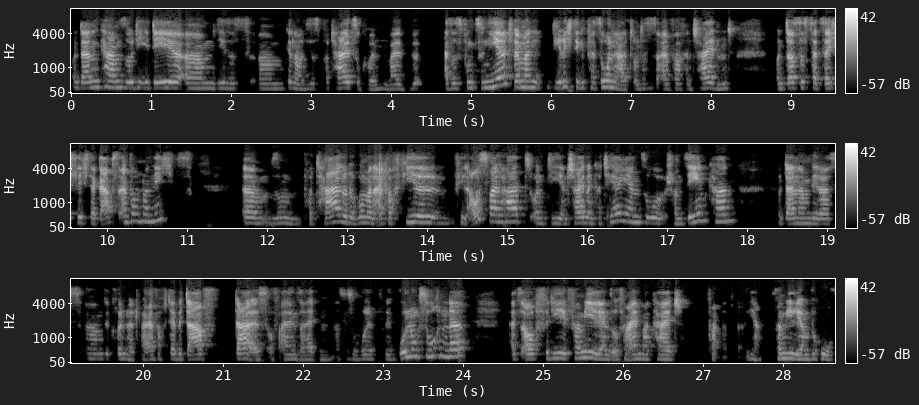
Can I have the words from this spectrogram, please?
Und dann kam so die Idee, ähm, dieses, ähm, genau, dieses Portal zu gründen, weil also es funktioniert, wenn man die richtige Person hat und das ist einfach entscheidend. Und das ist tatsächlich, da gab es einfach noch nichts. Ähm, so ein Portal oder wo man einfach viel, viel Auswahl hat und die entscheidenden Kriterien so schon sehen kann. Und dann haben wir das ähm, gegründet, weil einfach der Bedarf da ist auf allen Seiten. Also sowohl für Wohnungssuchende als auch für die Familien, so Vereinbarkeit, ja, Familie und Beruf.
